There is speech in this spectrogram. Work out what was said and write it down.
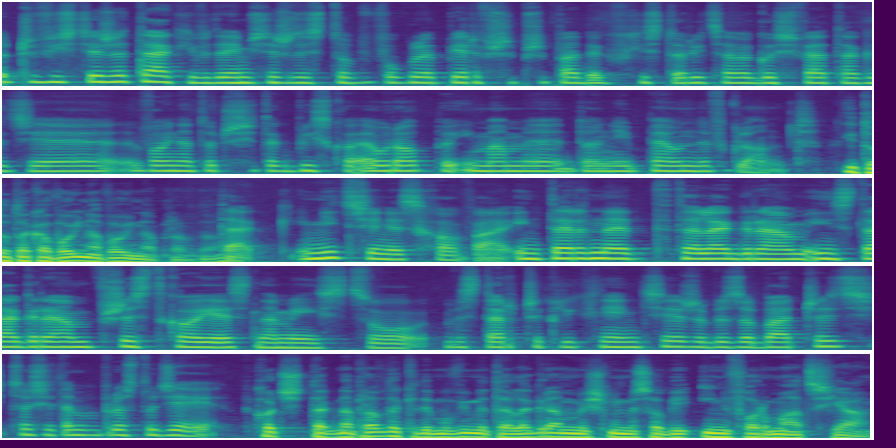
Oczywiście, że tak i wydaje mi się, że jest to w ogóle pierwszy przypadek w historii całego świata, gdzie wojna toczy się tak blisko Europy i mamy do niej pełny wgląd. I to taka wojna, wojna, prawda? Tak, i nic się nie schowa. Internet, Telegram, Instagram, wszystko jest na miejscu. Wystarczy kliknięcie, żeby zobaczyć, co się tam po prostu dzieje. Choć tak naprawdę, kiedy mówimy Telegram, myślimy sobie informacja,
